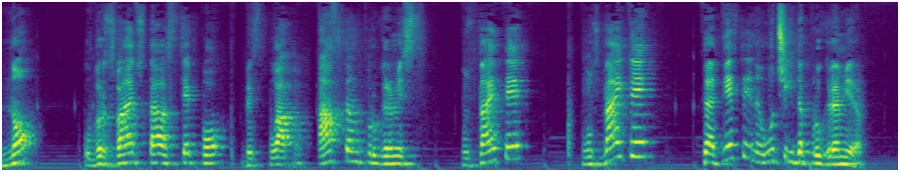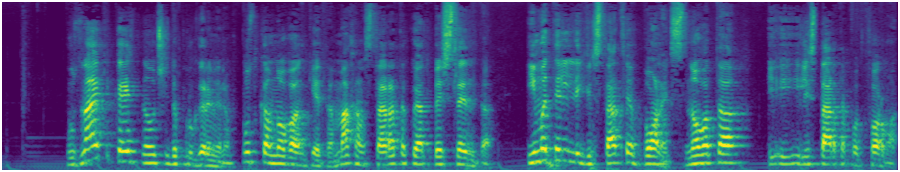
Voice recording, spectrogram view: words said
Но образованието става все по-безплатно. Аз съм програмист. Познайте, познайте къде се научих да програмирам. Познайте къде се научих да програмирам. Пускам нова анкета, махам старата, която беше следната. Имате ли регистрация в Bonex, новата или старата платформа?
